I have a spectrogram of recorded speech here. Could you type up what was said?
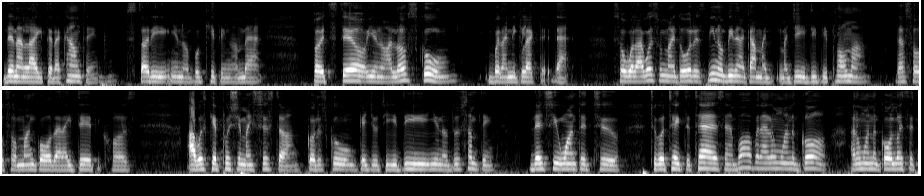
Then I liked that accounting, study, you know, bookkeeping on that. But still, you know, I love school, but I neglected that. So while I was with my daughters, you know, being I got my, my GED diploma, that's also one goal that I did because I was kept pushing my sister, go to school, get your GED, you know, do something. Then she wanted to to go take the test, and well, but I don't want to go. I don't want to go. I said,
